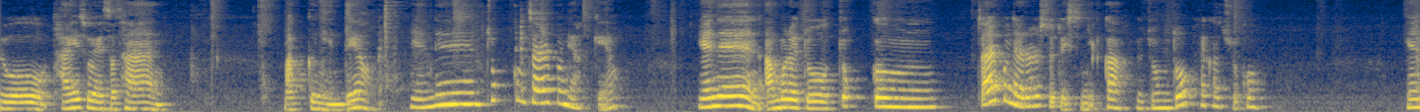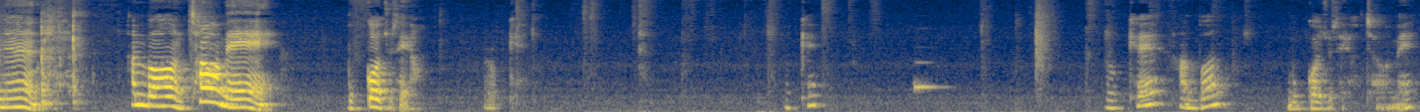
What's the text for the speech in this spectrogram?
요 다이소에서 산 막근인데요. 얘는 조금 짧은 애 할게요. 얘는 아무래도 조금 짧은 애를 할 수도 있으니까 이 정도 해가지고 얘는 한번 처음에 묶어주세요. 이렇게 이렇게 이렇게 한번 묶어주세요. 처음에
